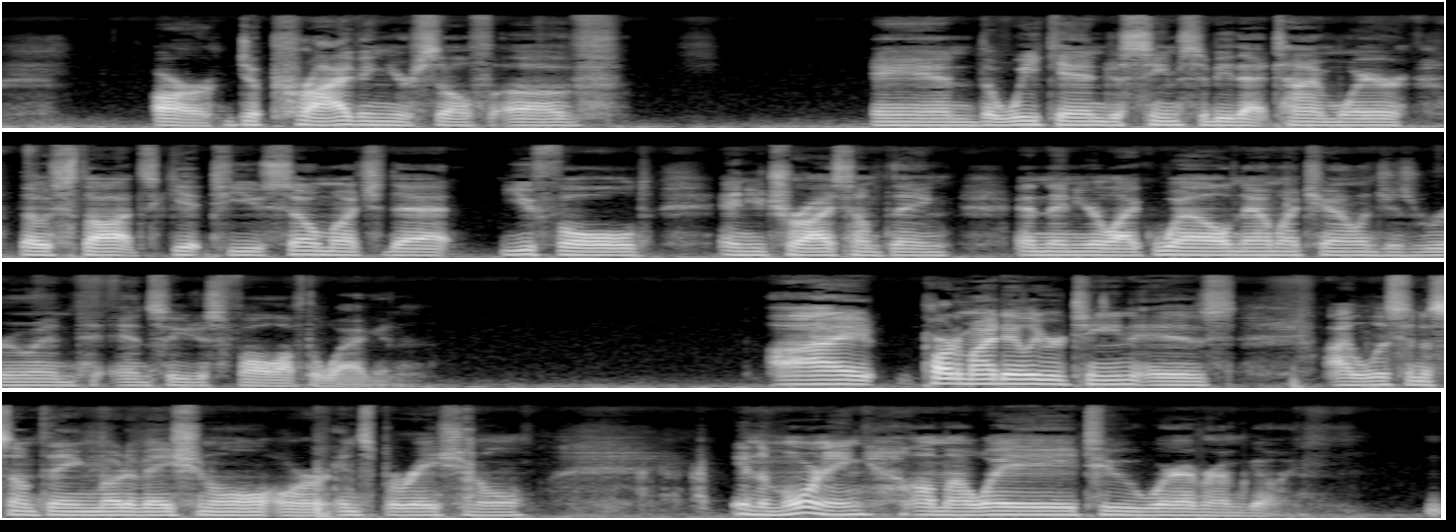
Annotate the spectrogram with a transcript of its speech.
are depriving yourself of. And the weekend just seems to be that time where those thoughts get to you so much that you fold and you try something, and then you're like, well, now my challenge is ruined. And so you just fall off the wagon. I part of my daily routine is I listen to something motivational or inspirational in the morning on my way to wherever I'm going.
